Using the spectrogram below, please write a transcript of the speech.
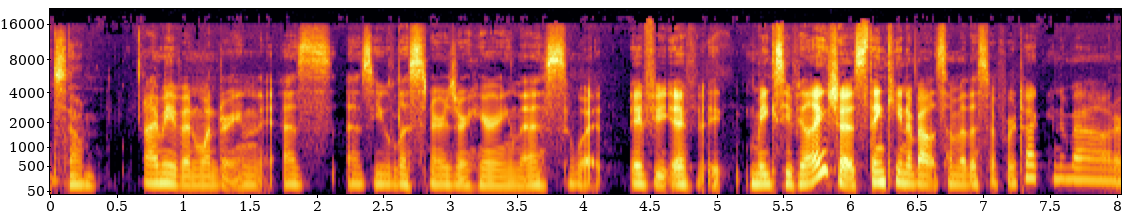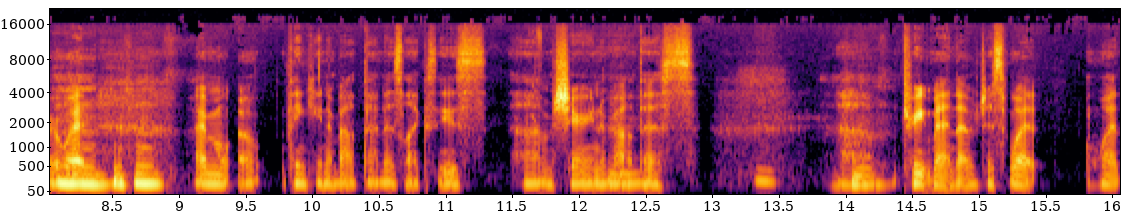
so I'm even wondering, as as you listeners are hearing this, what if you, if it makes you feel anxious thinking about some of the stuff we're talking about, or what Mhm. I'm uh, thinking about that as Lexi's um, sharing about Mhm. this Mm. um, treatment of just what what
